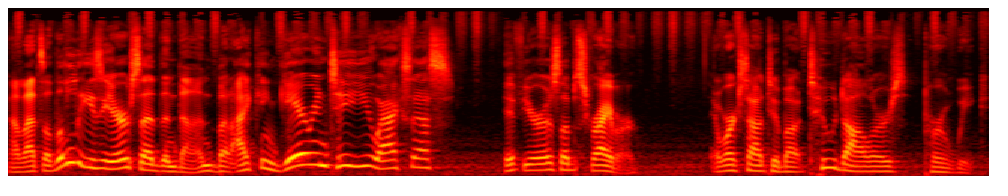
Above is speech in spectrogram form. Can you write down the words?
Now, that's a little easier said than done, but I can guarantee you access if you're a subscriber. It works out to about $2 per week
